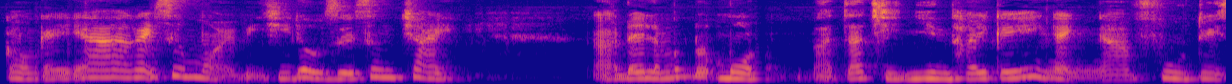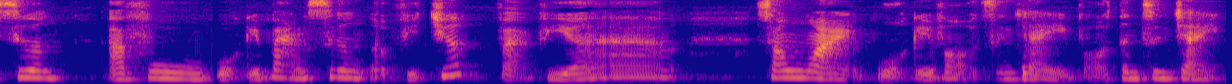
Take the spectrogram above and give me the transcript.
Có cái à, gãy xương mỏi vị trí đầu dưới xương chày. À, đây là mức độ 1 và ta chỉ nhìn thấy cái hình ảnh à, phù tùy xương à, phù của cái vàng xương ở phía trước và phía sau ngoài của cái vỏ xương chày vỏ tân xương chày.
